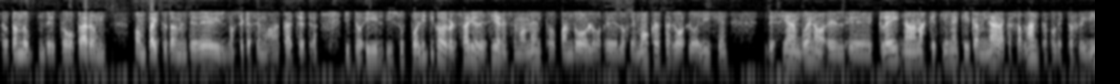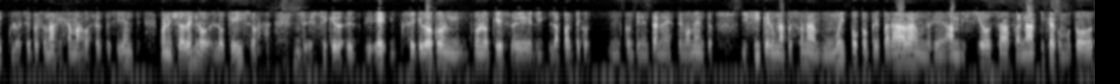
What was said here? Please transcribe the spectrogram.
tratando de provocar a un, a un, país totalmente débil, no sé qué hacemos acá, etcétera. Y, y, y, sus políticos adversarios decían en ese momento, cuando eh, los demócratas lo, lo eligen, decían, bueno, el, eh, Clay nada más que tiene que caminar a la Casa Blanca, porque esto es ridículo, ese personaje jamás va a ser presidente. Bueno, y ya ves lo, lo que hizo, se, quedó, eh, eh, se quedó con, con lo que es la parte continental en este momento. Y sí que era una persona muy poco preparada, ambiciosa, fanática, como todos.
